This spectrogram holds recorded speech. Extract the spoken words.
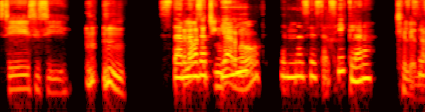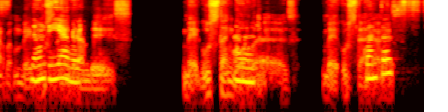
Sí, sí, sí. Está Te la vas a chingar, ¿no? Sí, claro. Che, Leonardo, me de un día, güey. Me gustan gordas. Me gustan. ¿Cuántos?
